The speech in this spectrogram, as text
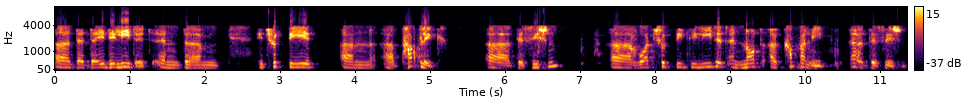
uh, that they delete it, and um, it should be an, a public uh, decision, uh, what should be deleted, and not a company uh, decision.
